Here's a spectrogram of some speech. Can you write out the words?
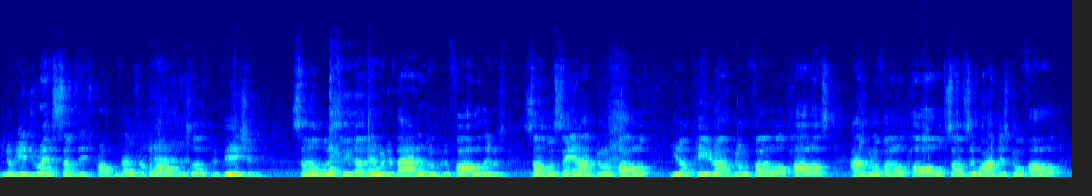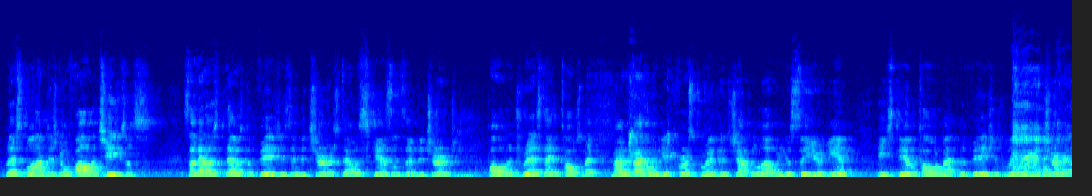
you know, he addressed some of these problems. That was the problems of division. Some was, you know, they were divided who to follow. There was some was saying, I'm going to follow, you know, Peter. I'm going to follow Apollos. I'm going to follow Paul. Some said, well, I'm just going to follow, let's I'm just going to follow Jesus. So there was, there was divisions in the church. There was schisms in the church. Paul addressed that. Talks about, matter of fact, when you get to 1 Corinthians chapter 11, you'll see here again, he's still talking about divisions within the church.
